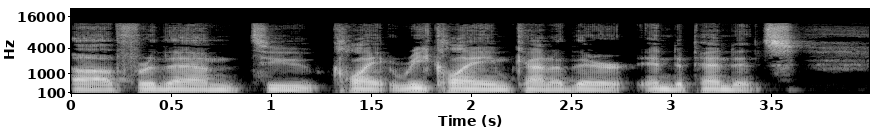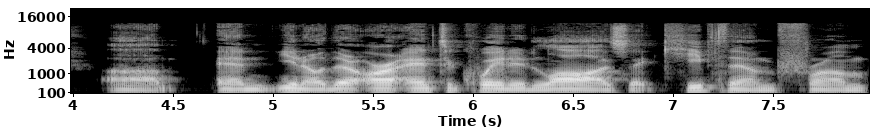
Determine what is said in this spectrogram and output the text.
uh, for them to claim, reclaim kind of their independence. Uh, and you know, there are antiquated laws that keep them from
